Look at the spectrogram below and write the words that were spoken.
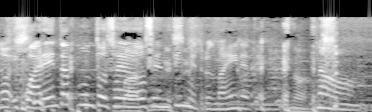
no, y 40.02 Imagínese. centímetros, imagínate. No. no.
